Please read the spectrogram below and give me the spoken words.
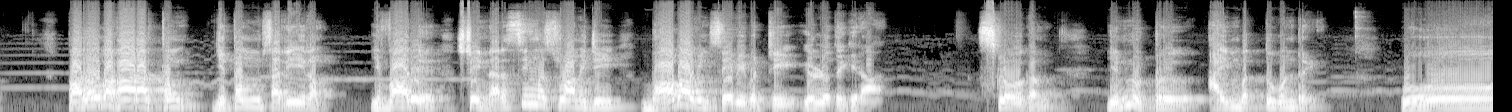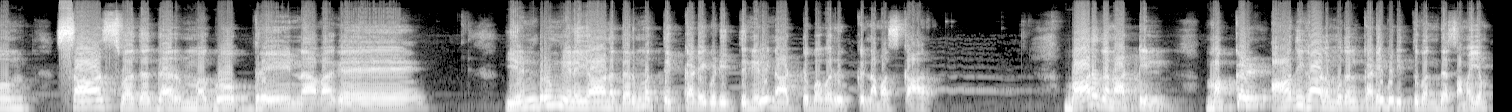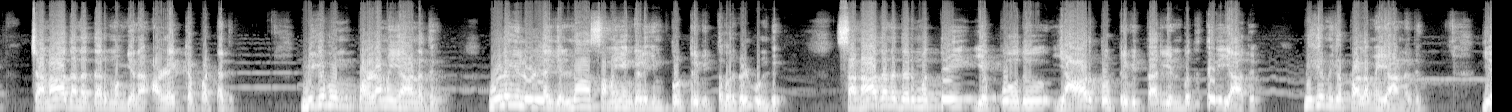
பரோபகாரார்த்தம் இதம் சரீரம். இவ்வாறு ஸ்ரீ நரசிம்ம சுவாமிஜி பாபாவின் சேவை பற்றி எழுதுகிறார். ஸ்லோகம் எண்ணூற்று ஐம்பத்து ஒன்று. ஓம் சாஸ்வத தர்ம கோப்திரே நமக. என்றும் நிலையான தர்மத்தை கடைபிடித்து நிலைநாட்டுபவருக்கு நமஸ்காரம். பாரத நாட்டில் மக்கள் ஆதிகாலம் முதல் கடைபிடித்து வந்த சமயம் சனாதன தர்மம் என அழைக்கப்பட்டது. மிகவும் பழமையானது. உலகில் உள்ள எல்லா சமயங்களையும் தோற்றுவித்தவர்கள் உண்டு. சனாதன தர்மத்தை எப்போது யார் தோற்றுவித்தார் என்பது தெரியாது. மிக மிக பழமையானது.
